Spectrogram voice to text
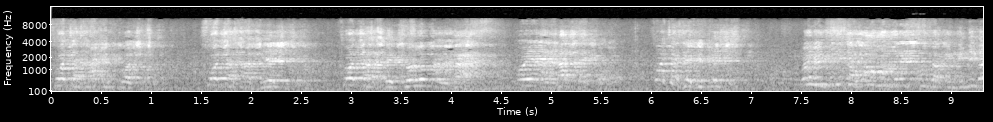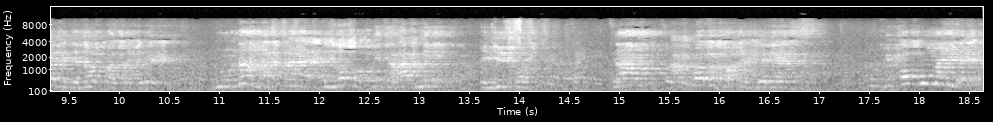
such as agriculture, such as aviation, such as petroleum and gas, oil and gas sector, such as education, when you see that 100 schools have been delivered in the North West Nigeria, you will now understand that a lot of things are happening in this country. Now, I call upon Nigerians to be open-minded,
